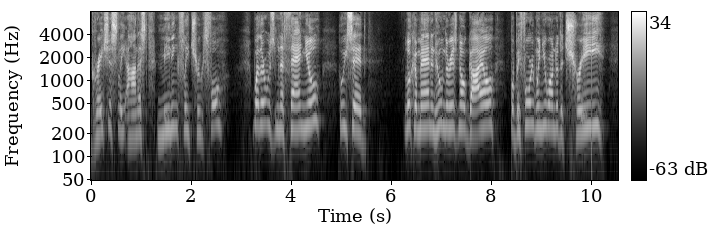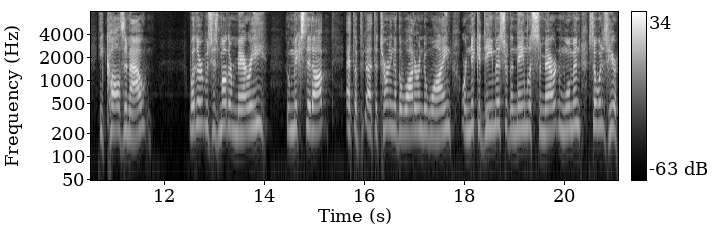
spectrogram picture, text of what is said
graciously honest, meaningfully truthful? Whether it was Nathaniel, who he said, Look, a man in whom there is no guile, but before, when you were under the tree, he calls him out. Whether it was his mother Mary, who mixed it up, at the, at the turning of the water into wine, or Nicodemus, or the nameless Samaritan woman. So it is here.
